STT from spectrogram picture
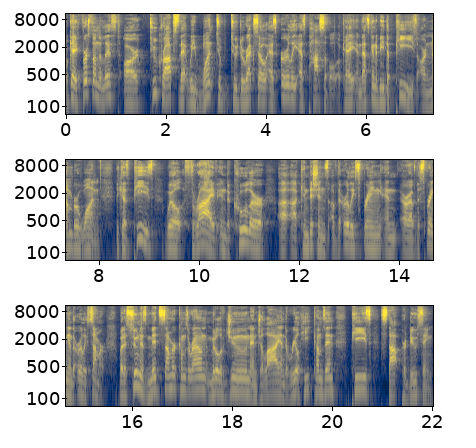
Okay, first on the list are two crops that we want to, to direct sow as early as possible, okay? And that's gonna be the peas, our number one, because peas will thrive in the cooler uh, uh, conditions of the early spring and or of the spring and the early summer. But as soon as midsummer comes around, middle of June and July, and the real heat comes in, peas stop producing.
